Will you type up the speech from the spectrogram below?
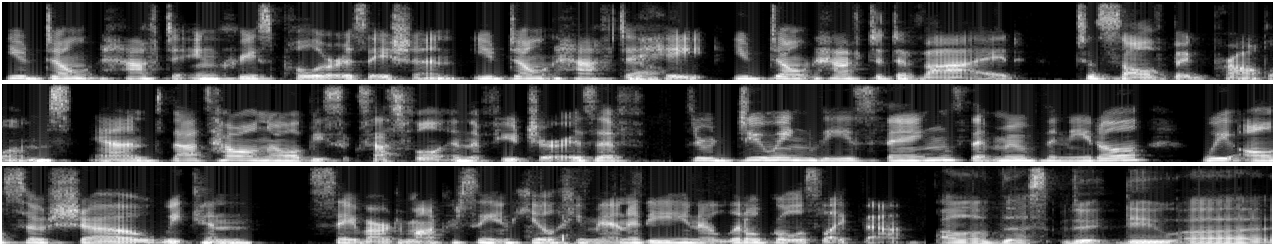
you don't have to increase polarization. You don't have to yeah. hate. You don't have to divide to solve big problems. And that's how I'll know I'll be successful in the future is if through doing these things that move the needle, we also show we can save our democracy and heal humanity, you know, little goals like that. I love this. Do, do uh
